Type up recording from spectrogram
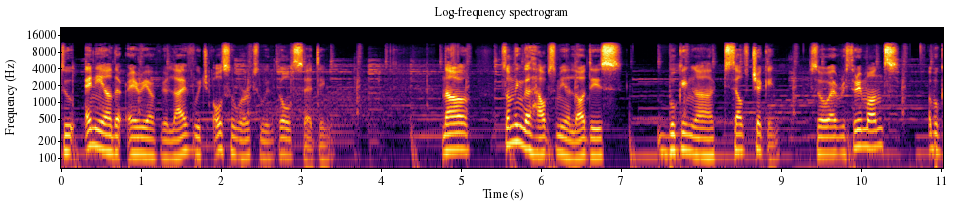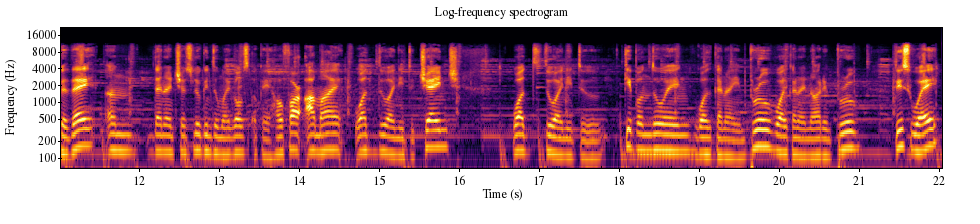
to any other area of your life which also works with goal setting. Now, something that helps me a lot is booking a self-checking. So every three months, I book a day and then I just look into my goals. Okay, how far am I? What do I need to change? What do I need to keep on doing? What can I improve? What can I not improve? This way,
